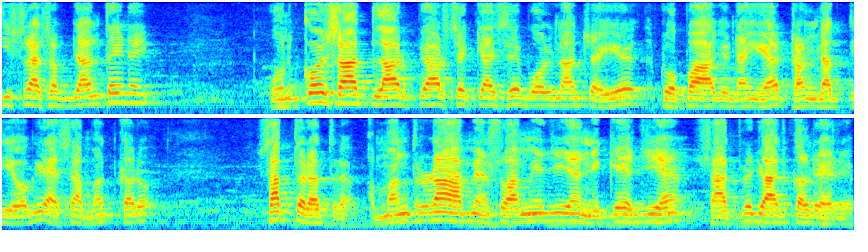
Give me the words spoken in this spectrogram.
तीसरा शब्द जानते ही नहीं। उनको साथ लार प्यार से कैसे बोलना चाहिए, टोपा आज नहीं है, ठंड लगती होगी, ऐसा मत करो। सब तरह तरह। मंत्रणा हमें स्वामी जी हैं, निकेश जी हैं, साथ में जो आजकल रह रहे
